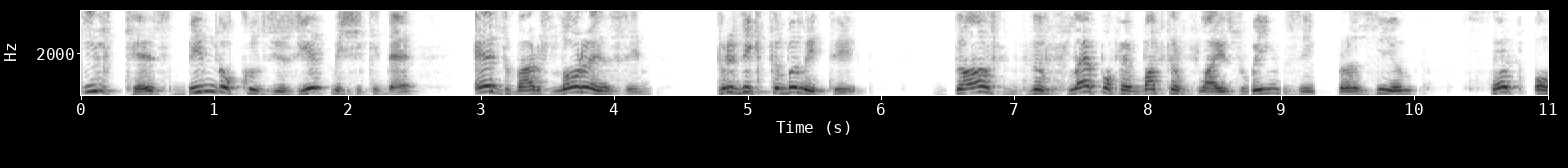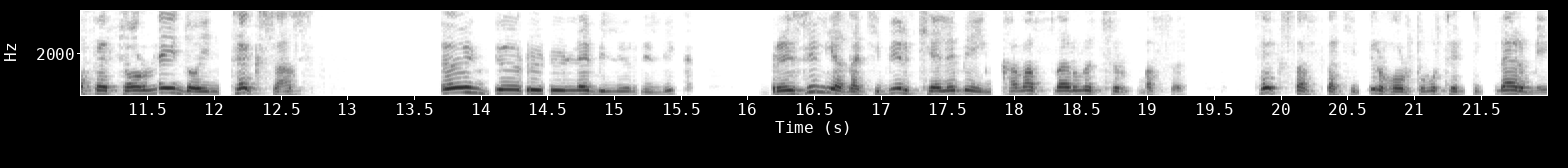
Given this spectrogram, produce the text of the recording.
ilk kez 1972'de Edward Lorenz'in Predictability Does the flap of a butterfly's wings in Brazil set of a tornado in Texas öngörülebilirlik Brezilya'daki bir kelebeğin kanatlarını çırpması Teksas'taki bir hortumu tetikler mi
